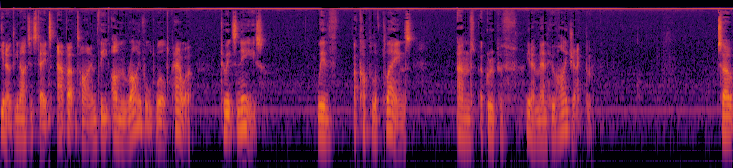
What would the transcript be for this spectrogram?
you know the United States at that time the unrivaled world power to its knees with a couple of planes and a group of you know men who hijacked them. So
